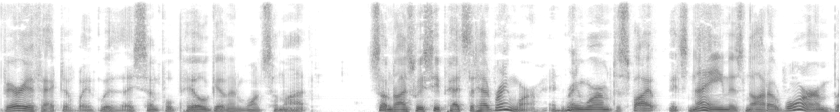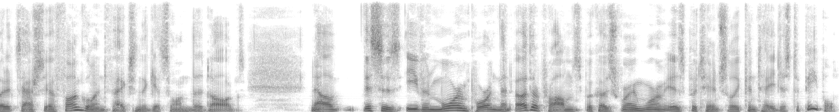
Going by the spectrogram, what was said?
very effectively with a simple pill given once a month. Sometimes we see pets that have ringworm, and ringworm, despite its name, is not a worm, but it's actually a fungal infection that gets on the dogs. Now, this is even more important than other problems because ringworm is potentially contagious to people.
